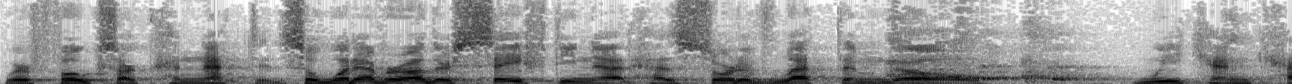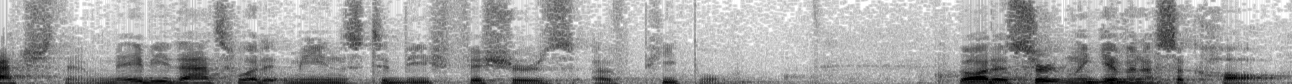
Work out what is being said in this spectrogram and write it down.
where folks are connected. So whatever other safety net has sort of let them go, we can catch them. Maybe that's what it means to be fishers of people. God has certainly given us a call.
